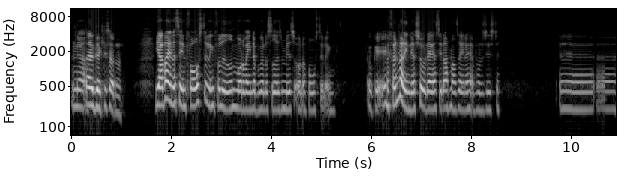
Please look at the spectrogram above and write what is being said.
Ja. Der er jeg virkelig sådan, Jeg var inde og se en forestilling forleden, hvor der var en, der begyndte at sidde og sms under forestillingen. okay. Hvad fanden var det egentlig, jeg så der? Jeg har set ret meget teater her på det sidste. Øh, øh,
